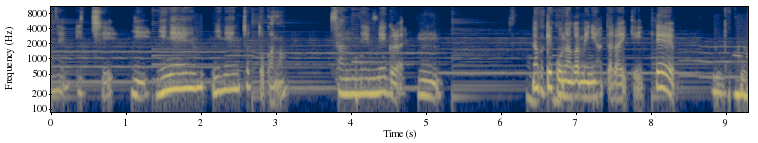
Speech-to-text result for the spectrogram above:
ね、122年2年ちょっとかな。3年目ぐらい。うん。なんか結構長めに働いていて、うん、でその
